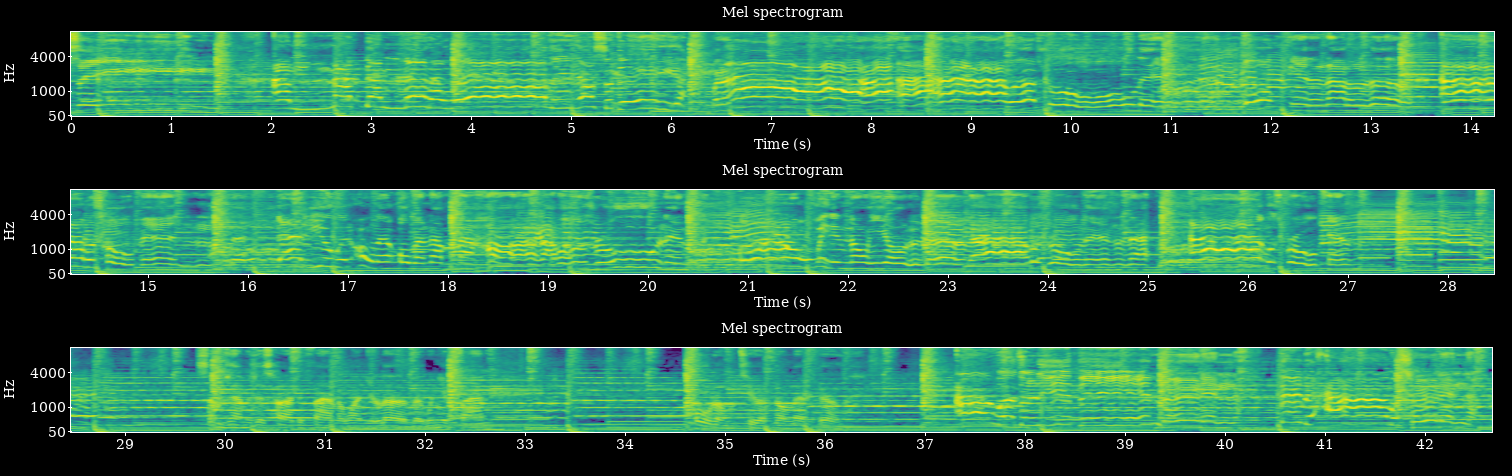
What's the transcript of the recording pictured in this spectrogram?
say. Love, but when you find it, hold on to it, don't let go. I was living, learning, baby, I was hurting.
